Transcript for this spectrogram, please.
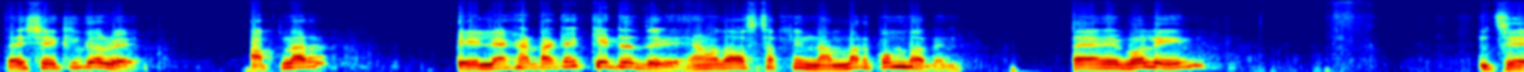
তাই সে কি করবে? আপনার এই লেখাটাকে কেটে দেবে। এমন অবস্থা আপনি নাম্বার কম পাবেন। তাই আমি বলি যে,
